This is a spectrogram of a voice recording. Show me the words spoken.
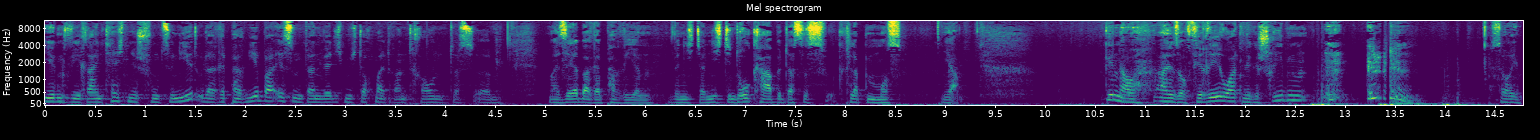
irgendwie rein technisch funktioniert oder reparierbar ist und dann werde ich mich doch mal dran trauen, das ähm, mal selber reparieren, wenn ich dann nicht den Druck habe, dass es klappen muss. Ja. Genau, also Ferrero hat mir geschrieben, sorry,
